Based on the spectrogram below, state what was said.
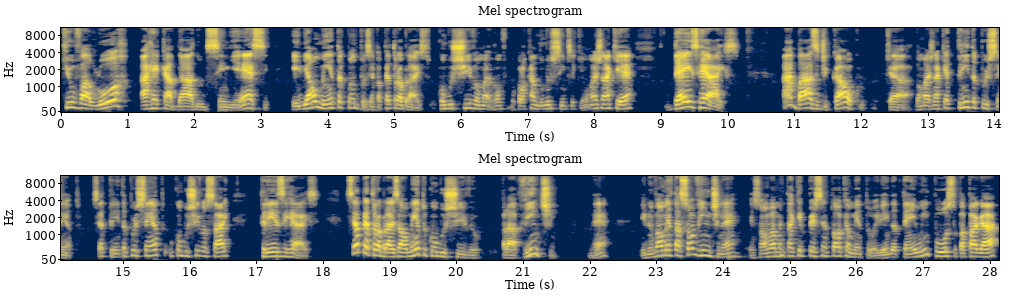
que o valor arrecadado de ICMS ele aumenta quando, por exemplo, a Petrobras, o combustível, vamos colocar números simples aqui, vamos imaginar que é 10 reais. A base de cálculo, que é, vamos imaginar que é 30%. Se é 30%, o combustível sai 13 reais. Se a Petrobras aumenta o combustível para 20, né? Ele não vai aumentar só 20, né? Ele só vai aumentar aquele percentual que aumentou. Ele ainda tem o imposto para pagar,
